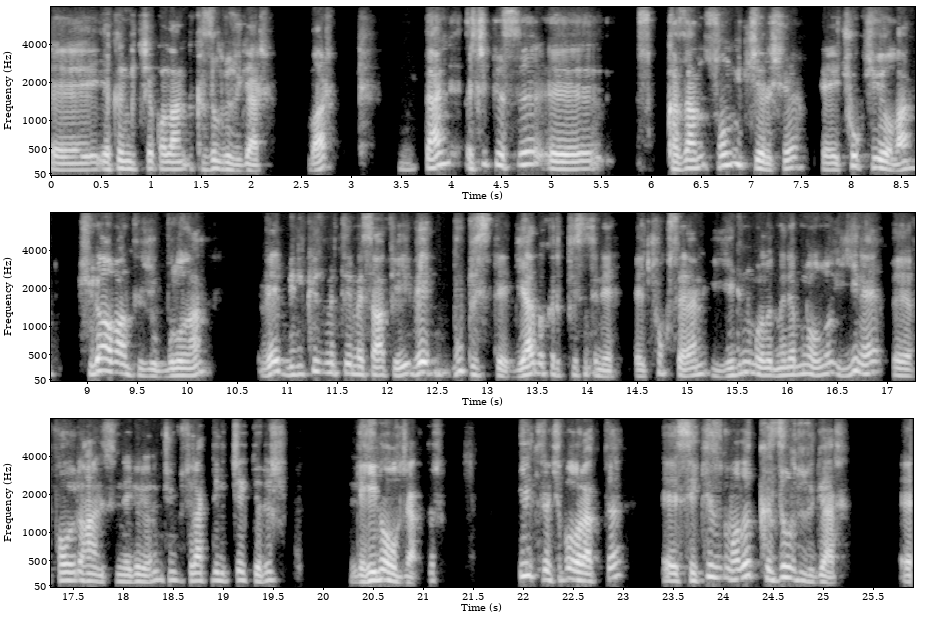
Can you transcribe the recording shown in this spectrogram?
e, yakın gidecek olan Kızıl Rüzgar var. Ben açıkçası e, kazan son 3 yarışı e, çok iyi olan, kilo avantajı bulunan ve 1200 metre mesafeyi ve bu pisti, Diyarbakır pistini e, çok seven 7 numaralı Menebunoğlu yine e, favori hanesinde görüyorum. Çünkü süratli gidecek yarış lehine olacaktır. İlk rakip olarak da e, 8 numaralı Kızıl Rüzgar e,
